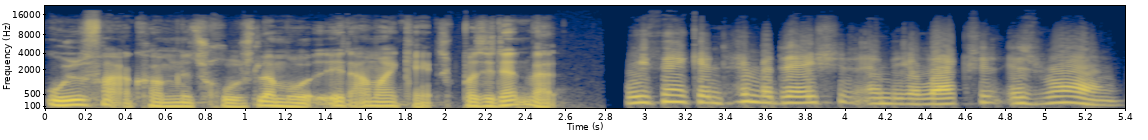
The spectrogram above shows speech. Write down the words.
udefrakommende trusler mod et amerikansk præsidentvalg. We think intimidation in the election is wrong,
